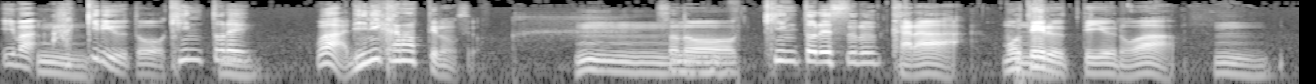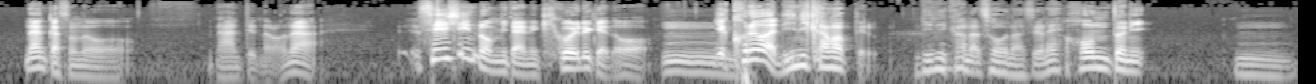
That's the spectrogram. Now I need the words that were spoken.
今、うん。はっきり言うと筋トレは理にかなってるんですよ、うん。その筋トレするからモテるっていうのは、うん。なんかそのなんて言うんだろうな。精神論みたいに聞こえるけど、うんいやこれは理にかなってる。理にかなそうなんですよね。本当に。うん。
